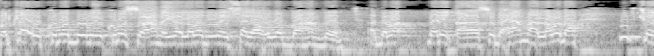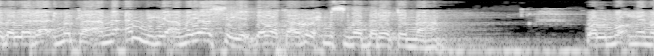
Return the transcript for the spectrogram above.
markaa uu kuba duulay kuba soconayo labadiiba isagaa uga baahanbe haddaba dariiqaagaas u dhexey ama labada midkooda markaa ama amnigii ama yaasigii dee waa kaa ruux muslima dariiqii maaha waalmu'minu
